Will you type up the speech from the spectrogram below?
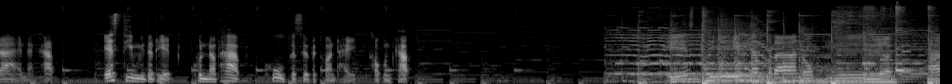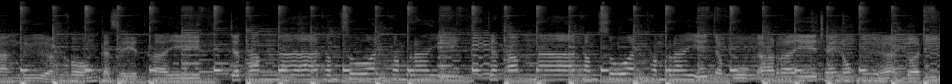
ได้นะครับ S Team i n t e r t e คุณภาพคู่เกษตรกรไทย ขอบคุณครับเอสทีมน้ำตรานกเงือก ทางเลือกของเกษตรไทย จะทำนาทำสวนทำไร จะทำนาทำสวนทำไร จะปลูกอะไรใช้นกเงือกก็ดี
